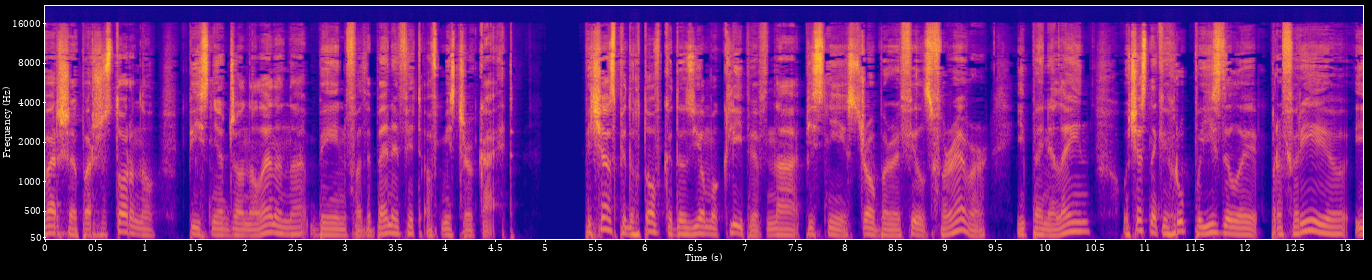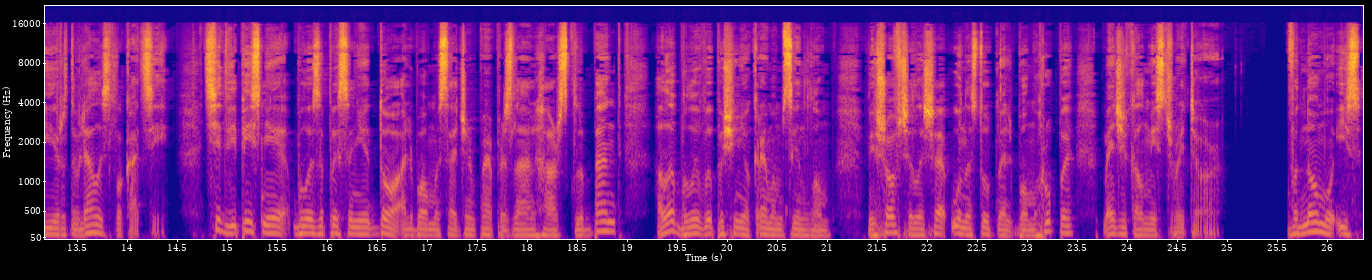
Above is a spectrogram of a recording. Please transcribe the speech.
Завершує першу сторону пісня Джона Леннона «Being for the benefit of Mr. Kite». Під час підготовки до зйомок кліпів на пісні Strawberry Fields Forever і Penny Lane учасники груп поїздили периферією і роздивлялись локації. Ці дві пісні були записані до альбому Sgt. Pepper's Lonely Hearts Club Band, але були випущені окремим синглом, війшовши лише у наступний альбом групи Magical Mystery Tour. В одному із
